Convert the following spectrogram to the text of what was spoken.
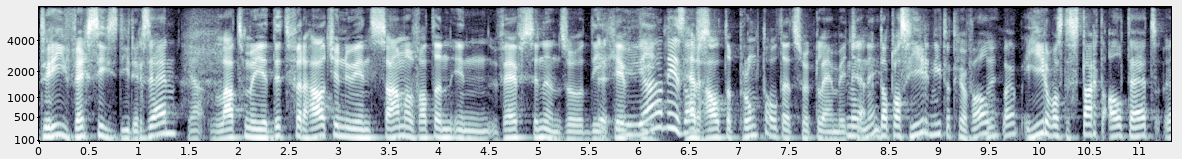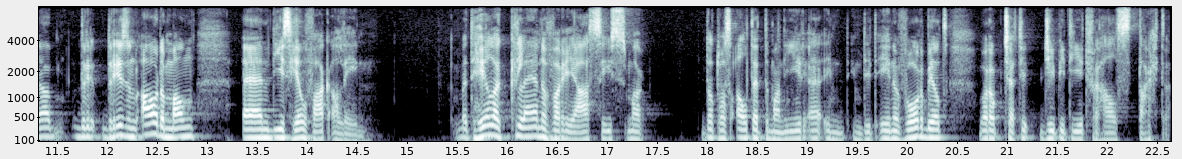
drie versies die er zijn. Ja, laat me je dit verhaaltje nu eens samenvatten in vijf zinnen. Zo, die Eh, geeft, die ja, nee, zelfs- herhaalt de prompt altijd zo'n klein beetje. Nee, nee? Dat was hier niet het geval. Nee? Hier was de start altijd... Ja, er, er is een oude man en die is heel vaak alleen. Met hele kleine variaties, maar dat was altijd de manier, hè, in, in dit ene voorbeeld, waarop ChatGPT het verhaal startte.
